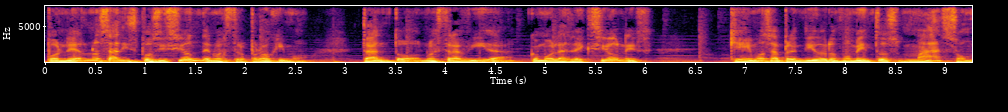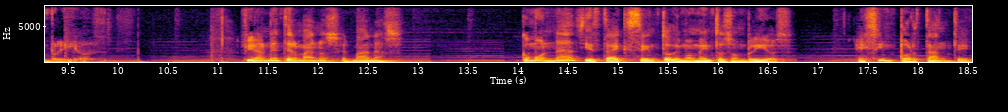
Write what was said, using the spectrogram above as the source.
ponernos a disposición de nuestro prójimo tanto nuestra vida como las lecciones que hemos aprendido en los momentos más sombríos. Finalmente, hermanos, hermanas, como nadie está exento de momentos sombríos, es importante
